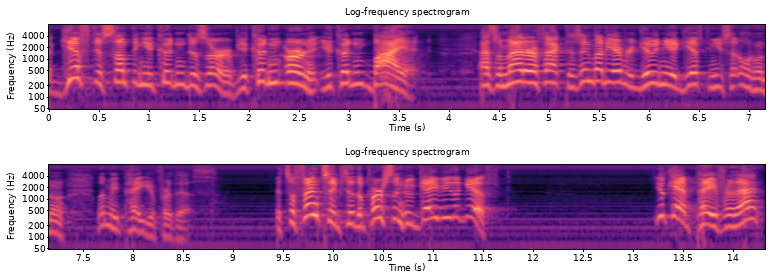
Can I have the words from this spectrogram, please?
a gift is something you couldn't deserve. You couldn't earn it. You couldn't buy it. As a matter of fact, has anybody ever given you a gift and you said, Oh, no, no, no, let me pay you for this? It's offensive to the person who gave you the gift. You can't pay for that.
